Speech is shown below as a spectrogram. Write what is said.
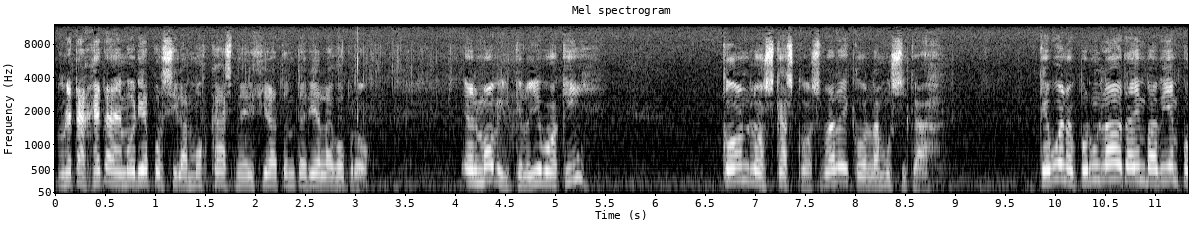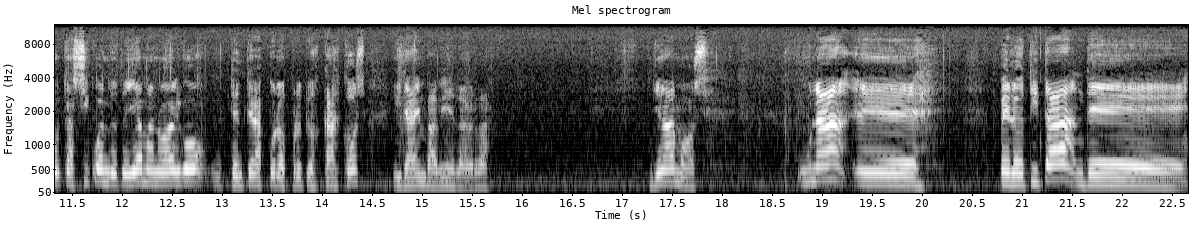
Una tarjeta de memoria por si las moscas me hiciera tontería en la GoPro el móvil, que lo llevo aquí, con los cascos, ¿vale? Con la música. Que bueno, por un lado también va bien, porque así cuando te llaman o algo, te enteras por los propios cascos, y también va bien, la verdad. Llevamos una eh, pelotita de...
